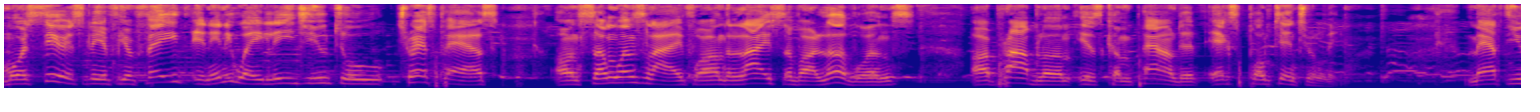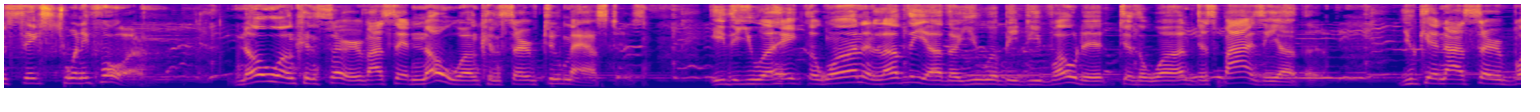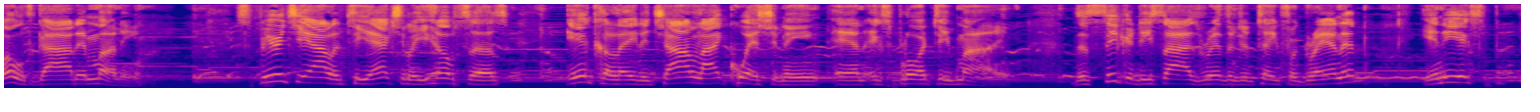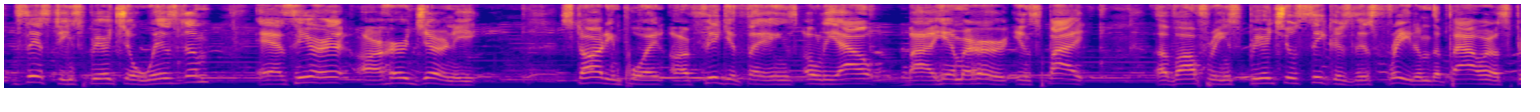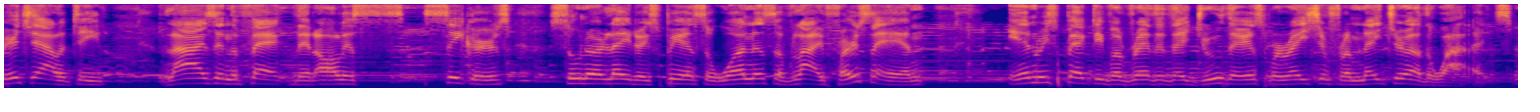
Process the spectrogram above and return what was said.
More seriously, if your faith in any way leads you to trespass on someone's life or on the lives of our loved ones, our problem is compounded exponentially. Matthew 6 24. No one can serve, I said, no one can serve two masters. Either you will hate the one and love the other, you will be devoted to the one, despise the other. You cannot serve both God and money. Spirituality actually helps us inculcate a childlike questioning and explorative mind. The seeker decides whether to take for granted any existing spiritual wisdom as here or her journey starting point or figure things only out by him or her in spite of offering spiritual seekers this freedom, the power of spirituality lies in the fact that all its seekers sooner or later experience the oneness of life firsthand, irrespective of whether they drew their inspiration from nature otherwise.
